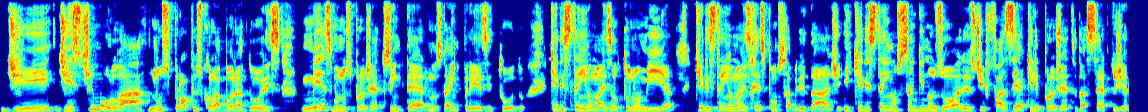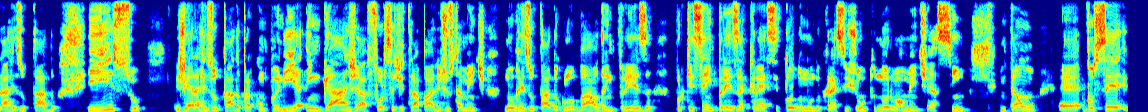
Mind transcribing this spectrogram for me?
de, de estimular nos próprios colaboradores, mesmo nos projetos internos da empresa e tudo, que eles tenham mais autonomia, que eles tenham mais responsabilidade e que eles tenham sangue nos olhos de fazer aquele projeto dar certo, gerar resultado, e isso gera resultado para a companhia, engaja a força de trabalho justamente no resultado global da empresa, porque se a empresa cresce, todo mundo cresce junto, normalmente é assim. Então, é, você,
